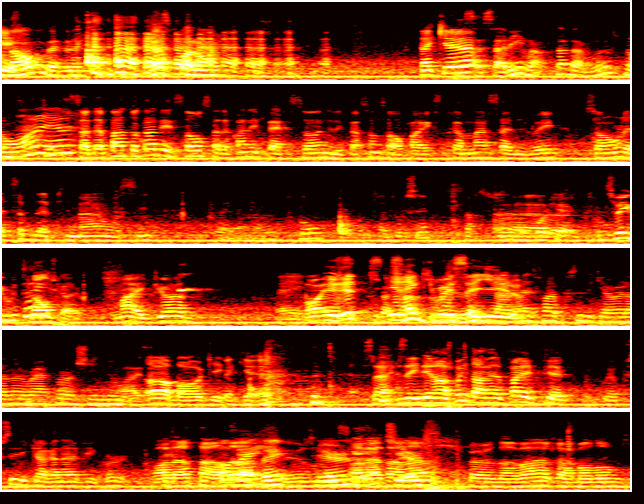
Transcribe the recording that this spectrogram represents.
dire non, mais reste pas loin. Fait que. Ça salive en tabarnouche. Ouais, hein? Ça dépend tout le temps des sauces, ça dépend des personnes. Il y a des personnes, ça va faire extrêmement saliver, selon le type de piment aussi. Trop. Ça aussi? Euh, ok. Tu veux y goûter? Non, c'est. My god. Hey. Bon, Eric, Ça Eric qui veut essayer, Il est en là. train de faire pousser des Carolina Wrapper chez nous. Ouais, Ah, bon, ok. Que. Ça, ça les dérange pas, il est en train de faire que- pousser des Carolina Reaper. En attendant, Ah ben, Cheers. en attendant, Cheers. je fais un hommage à mon oncle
